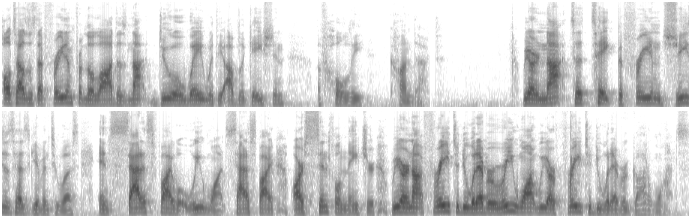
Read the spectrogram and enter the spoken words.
Paul tells us that freedom from the law does not do away with the obligation of holy conduct. We are not to take the freedom Jesus has given to us and satisfy what we want, satisfy our sinful nature. We are not free to do whatever we want. We are free to do whatever God wants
